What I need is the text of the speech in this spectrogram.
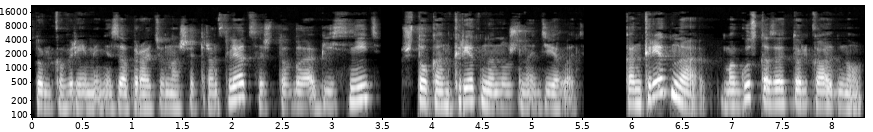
столько времени забрать у нашей трансляции, чтобы объяснить, что конкретно нужно делать. Конкретно могу сказать только одно.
